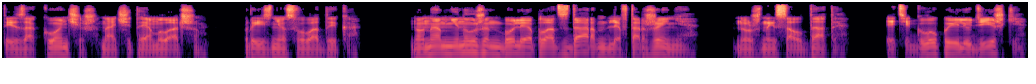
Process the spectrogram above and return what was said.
«Ты закончишь, начатое младшим», — произнес владыка. «Но нам не нужен более плацдарм для вторжения. Нужны солдаты. Эти глупые людишки,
